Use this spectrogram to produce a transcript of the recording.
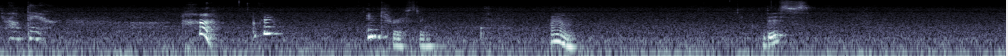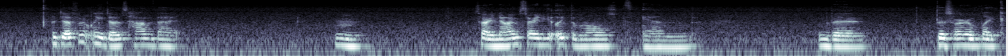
They're out there. Huh. Okay. Interesting. Mm. This it definitely does have that. Hmm. Sorry, now I'm starting to get like the malts and the the sort of like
